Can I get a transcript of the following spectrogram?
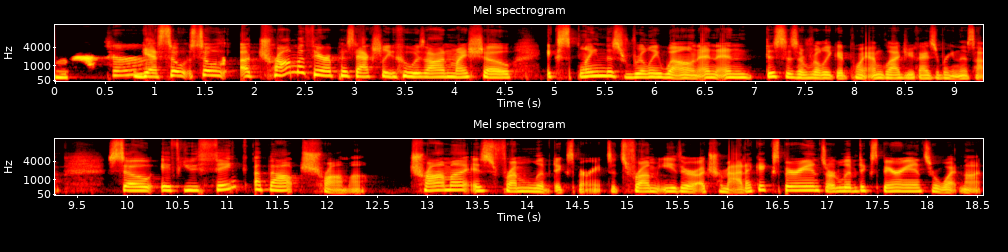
matter? Yes. So, so a trauma therapist actually who was on my show explained this really well, and and this is a really good point. I'm glad you guys are bringing this up. So, if you think about trauma, trauma is from lived experience. It's from either a traumatic experience or lived experience or whatnot.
